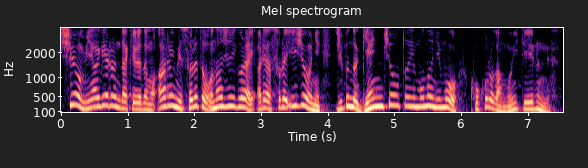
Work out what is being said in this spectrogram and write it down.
主を見上げるんだけれどもある意味それと同じぐらいあるいはそれ以上に自分の現状というものにも心が向いているんです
